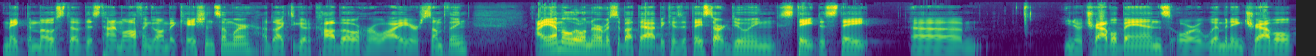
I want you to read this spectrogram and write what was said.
make the most of this time off and go on vacation somewhere. I'd like to go to Cabo or Hawaii or something. I am a little nervous about that because if they start doing state to state, um, you know, travel bans or limiting travel,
